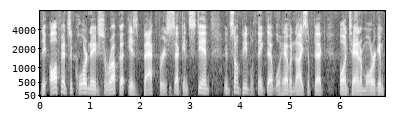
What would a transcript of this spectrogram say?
The offensive coordinator, Ciarrocca, is back for his second stint, and some people think that will have a nice effect on Tanner Morgan.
